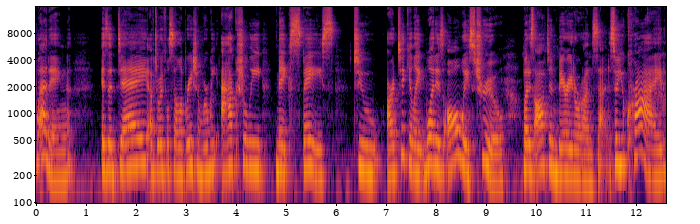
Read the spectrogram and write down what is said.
wedding is a day of joyful celebration where we actually make space to articulate what is always true but is often buried or unsaid. So you cried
